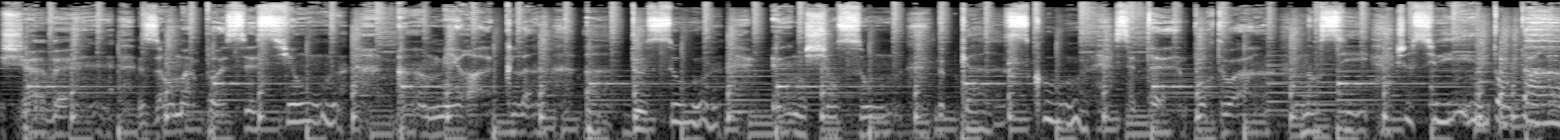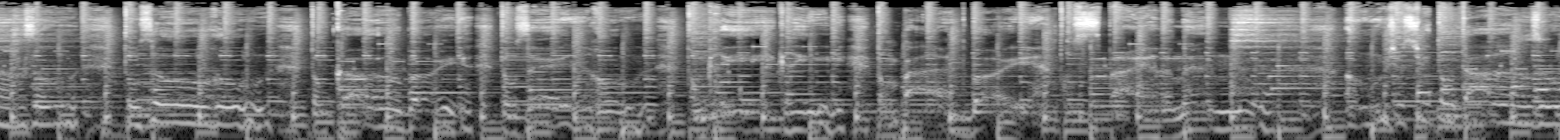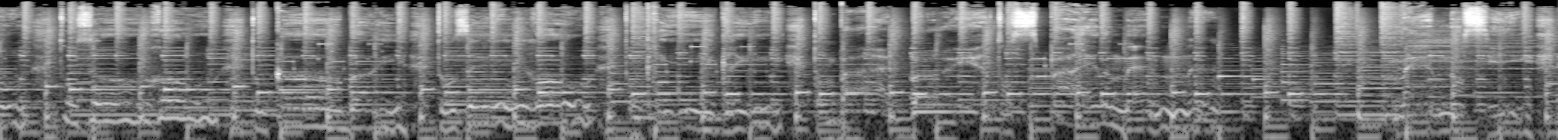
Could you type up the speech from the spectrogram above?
J'avais en ma possession un miracle dessous, une chanson de casse-cou.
